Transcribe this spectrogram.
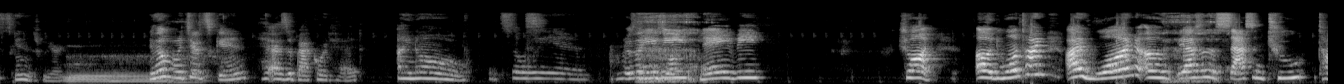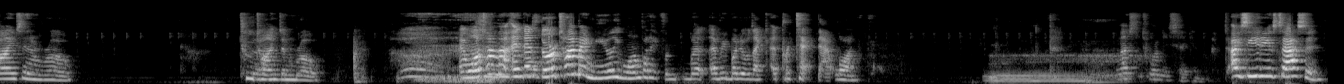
His skin is weird. You know Richard's skin has a backward head. I know. It's so weird. It's like Navy, Navy. Sean, Uh, one time I won uh, as an assassin two times in a row. Two times in a row. And one time, I, and then third time I nearly won, but I for- but everybody was like, "I protect that one." Last 20 seconds. I see the assassin.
